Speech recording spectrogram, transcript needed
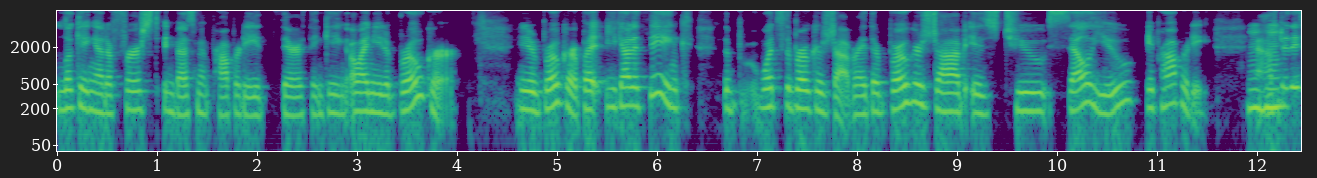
looking at a first investment property, they're thinking, "Oh, I need a broker." I need a broker, but you got to think the what's the broker's job, right? Their broker's job is to sell you a property. Mm-hmm. After they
